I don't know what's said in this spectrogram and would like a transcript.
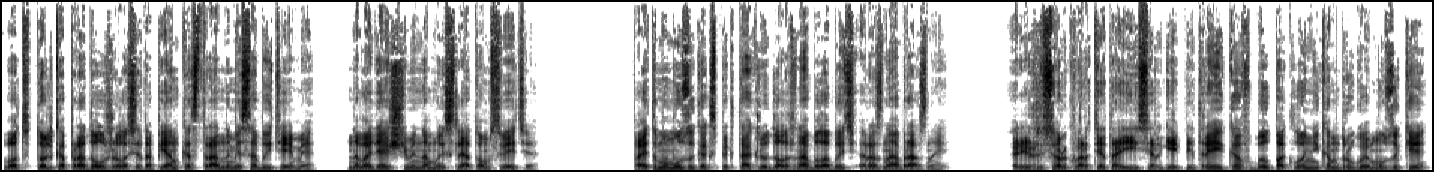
Вот только продолжилась эта пьянка странными событиями, наводящими на мысли о том свете. Поэтому музыка к спектаклю должна была быть разнообразной. Режиссер квартета И Сергей Петрейков был поклонником другой музыки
